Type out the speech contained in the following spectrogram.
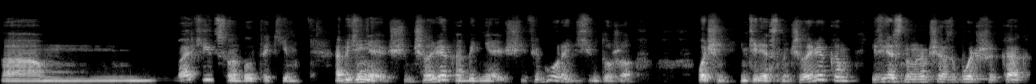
а, мальтийцы. Он был таким объединяющим человеком, объединяющей фигурой, действительно тоже очень интересным человеком, известным нам сейчас больше как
